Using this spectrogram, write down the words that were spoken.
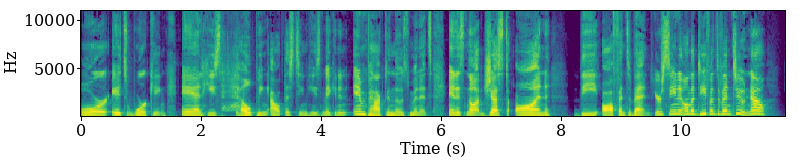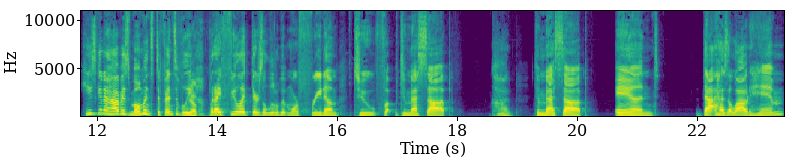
or it's working and he's helping out this team he's making an impact in those minutes and it's not just on the offensive end. You're seeing it on the defensive end too. Now, he's going to have his moments defensively, Yep. but I feel like there's a little bit more freedom to to mess up. God, to mess up and that has allowed him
